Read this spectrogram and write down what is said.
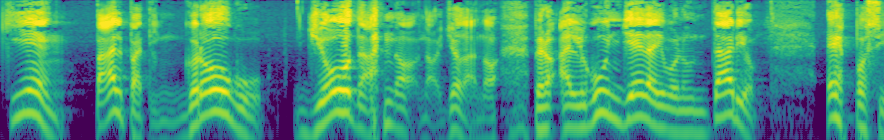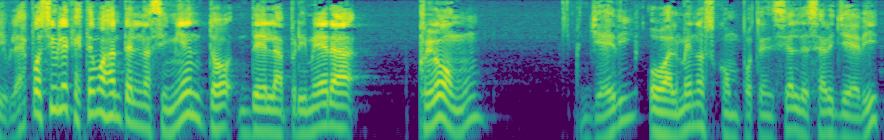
¿Quién? Palpatine, Grogu, Yoda. No, no, Yoda no. Pero algún Jedi voluntario. Es posible. Es posible que estemos ante el nacimiento de la primera clon Jedi, o al menos con potencial de ser Jedi,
